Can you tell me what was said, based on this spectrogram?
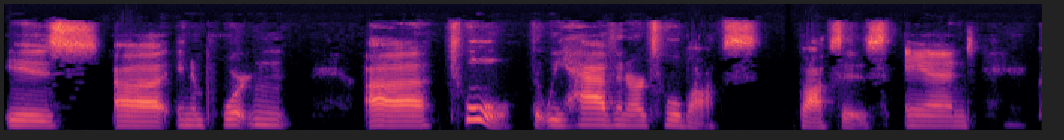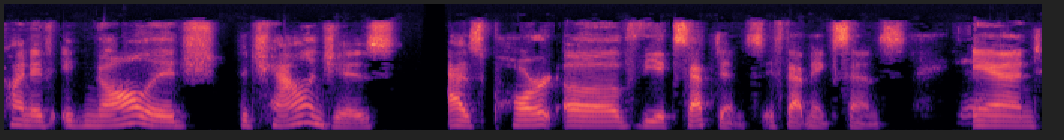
is uh, an important uh, tool that we have in our toolbox boxes and kind of acknowledge the challenges as part of the acceptance, if that makes sense. Yeah. And,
